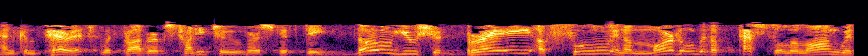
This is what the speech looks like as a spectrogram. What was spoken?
and compare it with Proverbs 22 verse 15. Though you should bray a fool in a mortal with a pestle along with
